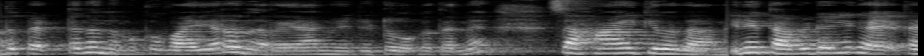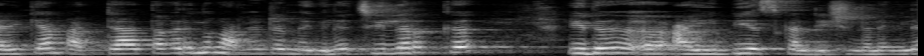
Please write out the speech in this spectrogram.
അത് പെട്ടെന്ന് നമുക്ക് വയറ് നിറയാൻ വേണ്ടിയിട്ടും ഒക്കെ തന്നെ സഹായിക്കുന്നതാണ്. ഇനി തവിടരി കഴിക്കാൻ പറ്റാത്തവരെന്ന് പറഞ്ഞിട്ടുണ്ടെങ്കിൽ ചിലർക്ക് ഇത് ഐ ബി എസ് കണ്ടീഷൻ അല്ലെങ്കിൽ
